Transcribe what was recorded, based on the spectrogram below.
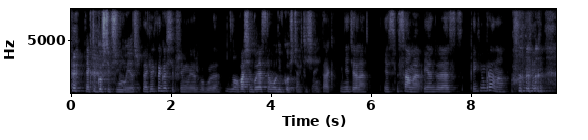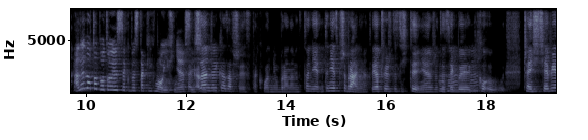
Jak ty gości przyjmujesz? tak, jak ty gości przyjmujesz w ogóle. No właśnie, bo ja jestem u Oli w gościach dzisiaj. Tak, w niedzielę. Jesteśmy same i Angela jest pięknie ubrana. Ale no to, bo to jest jakby z takich moich, nie? W Tak, sensie... ale Angelika zawsze jest tak ładnie ubrana, więc to nie, to nie jest przebranie. To ja czuję, że to jesteś ty, nie? Że to jest Mhm, jakby mhm. część ciebie,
